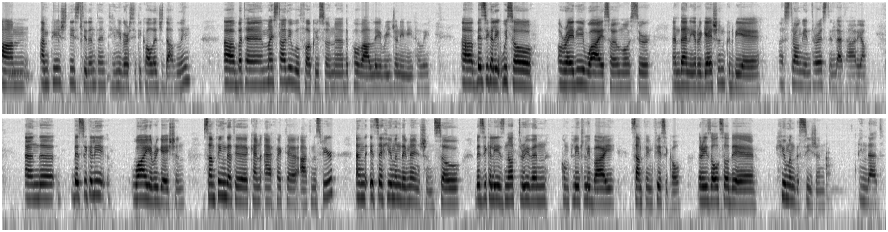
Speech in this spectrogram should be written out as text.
Um, I'm a PhD student at University College Dublin, uh, but uh, my study will focus on uh, the Po Valley region in Italy. Uh, basically, we saw already why soil moisture and then irrigation could be a, a strong interest in that area. And uh, basically, why irrigation? Something that uh, can affect the atmosphere, and it's a human dimension. So basically, it's not driven completely by something physical. There is also the human decision in that.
